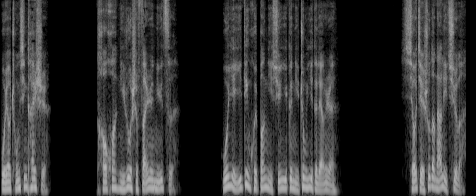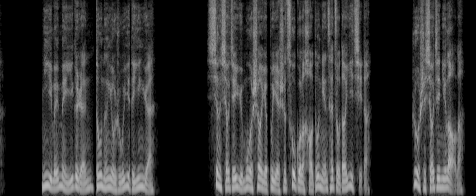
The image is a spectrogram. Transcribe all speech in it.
我要重新开始。桃花，你若是凡人女子，我也一定会帮你寻一个你中意的良人。小姐说到哪里去了？你以为每一个人都能有如意的姻缘？像小姐与莫少爷，不也是错过了好多年才走到一起的？若是小姐你老了，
